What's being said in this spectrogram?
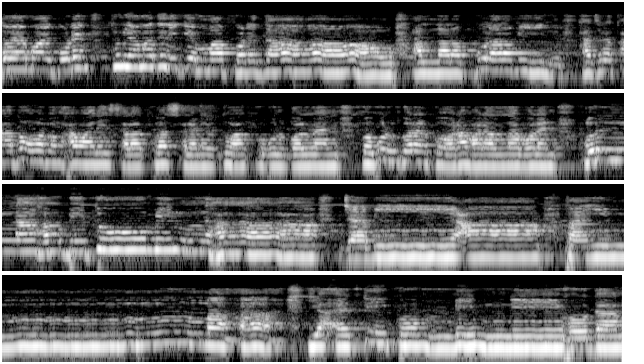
দয়াময় করে তুমি আমাদেরকে মাফ করে দাও। আল্লাহ রাব্বুল আলামিন হযরত আদম এবং হাওয়া আলাইহিস সালাতু ওয়াস সালামের দোয়া কবুল করলেন। কবুল করার পর আমার আল্লাহ তাআলা বলেন কুল্লাহ বিতু মিনহা জামিআ ইয়াতিকুম মিন্নি হুদান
